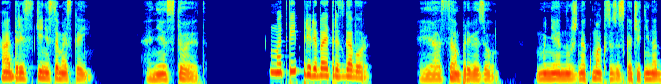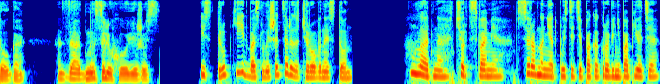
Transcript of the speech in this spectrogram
Адрес скинь смс-кой». «Не стоит». Матвей прерывает разговор. «Я сам привезу. Мне нужно к Максу заскочить ненадолго. Заодно с Илюхой увижусь». Из трубки едва слышится разочарованный стон. «Ладно, черт с вами. Все равно не отпустите, пока крови не попьете.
